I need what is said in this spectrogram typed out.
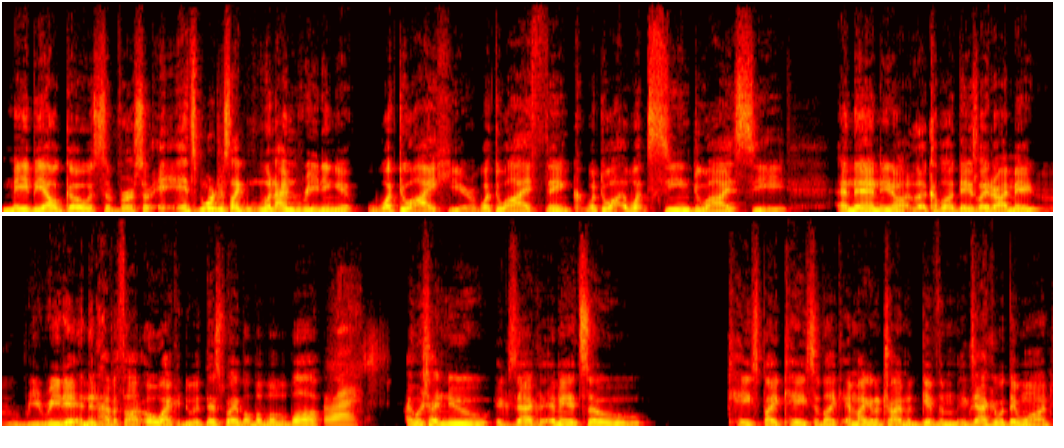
maybe I'll go with subversive. It's more just like when I'm reading it, what do I hear? What do I think? What do I what scene do I see? And then, you know, a couple of days later I may reread it and then have a thought, oh, I could do it this way, blah blah blah blah blah. Right. I wish I knew exactly. I mean, it's so case by case of like, am I gonna try and give them exactly what they want,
